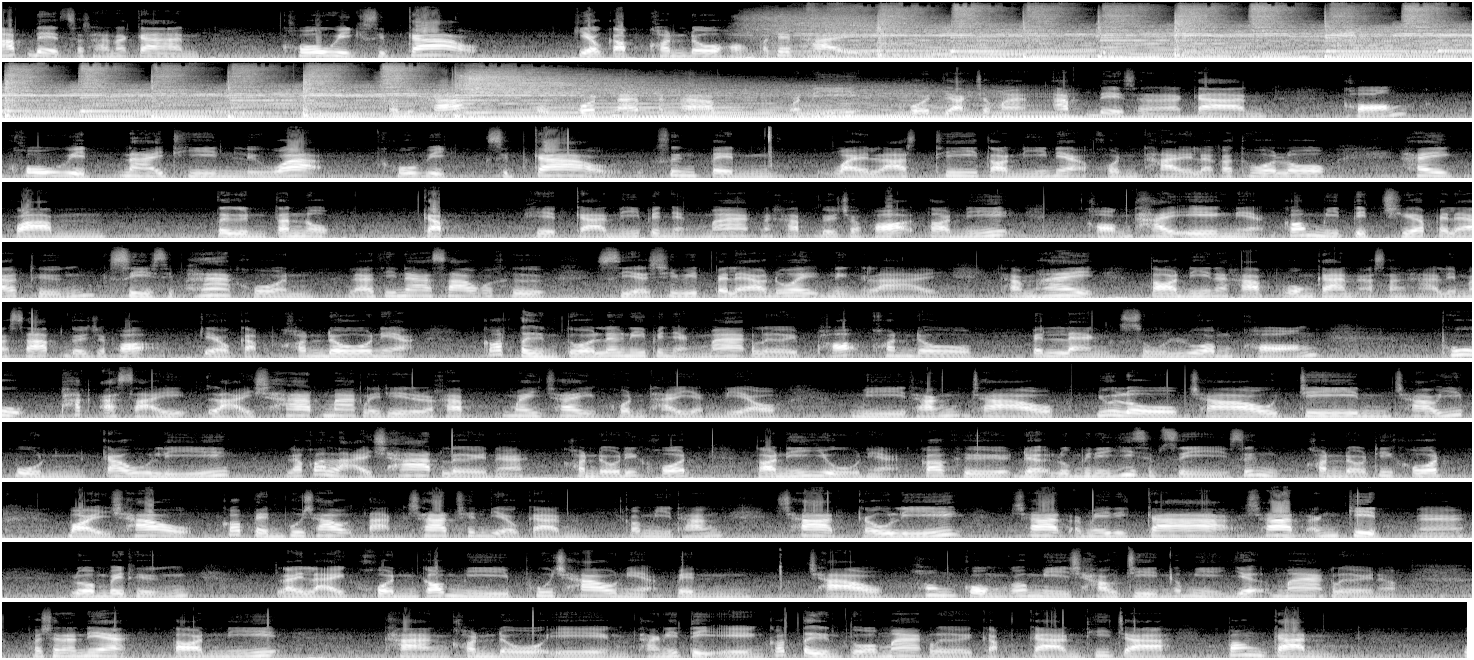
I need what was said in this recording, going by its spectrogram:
อัปเดตสถานการณ์โควิด -19 เกี่ยวกับคอนโดของประเทศไทย สวัสดีครับ ผมโค้ดนัทนะครับ วันนี้โค้ดอยากจะมาอัปเดตสถานการณ์ของโควิด -19 หรือว่าโควิด -19 ซึ่งเป็นไวรัสที่ตอนนี้เนี่ยคนไทยแล้วก็ทั่วโลกให้ความตื่นตระหนกกับเหตุการณ์นี้เป็นอย่างมากนะครับ โดยเฉพาะตอนนี้ ของไทยเองเนี่ยก็มีติดเชื้อไปแล้วถึง 45 คน แล้วที่น่าเศร้าก็คือเสียชีวิตไปแล้วด้วย 1 รายทำให้ตอนนี้นะครับวงการอสังหาริมทรัพย์ โดยเฉพาะเกี่ยวกับคอนโดเนี่ยก็ตื่นตัวเรื่องนี้เป็นอย่างมากเลย เพราะคอนโดเป็นแหล่งศูนย์รวมของผู้พักอาศัยหลายชาติมากเลยทีเดียวครับ ไม่ใช่คนไทยอย่างเดียว มีทั้งชาวยุโรป ชาวจีน ชาวญี่ปุ่น เกาหลี แล้วก็หลายชาติเลยนะคอนโดที่โค้ดตอนนี้อยู่เนี่ยก็คือเดอะลุมพินี 24 ซึ่งคอนโดที่โค้ดปล่อยเช่าก็เป็นผู้เช่าต่างชาติเช่นเดียวกัน ก็มีทั้งชาติเกาหลี ชาติอเมริกา ชาติอังกฤษนะรวมไปถึงหลาย ๆ คนก็มีผู้เช่าเนี่ยเป็นชาวฮ่องกงก็มีชาวจีนก็มีเยอะมากเลยเนาะเพราะฉะนั้นเนี่ยตอนนี้ทางคอนโดเอง ทางนิติเองก็ตื่นตัวมากเลยกับการที่จะป้องกัน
